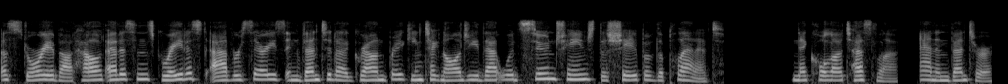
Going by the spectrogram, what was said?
A story about how Edison's greatest adversaries invented a groundbreaking technology that would soon change the shape of the planet. Nikola Tesla, an inventor,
